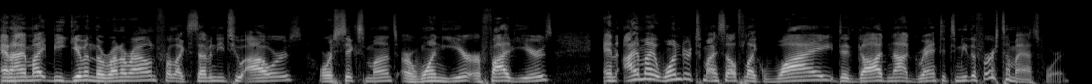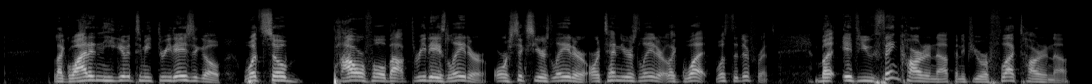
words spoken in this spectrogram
and I might be given the runaround for like 72 hours, or six months, or one year, or five years, and I might wonder to myself, like, why did God not grant it to me the first time I asked for it? Like, why didn't He give it to me three days ago? What's so powerful about three days later, or six years later, or 10 years later? Like, what? What's the difference? But if you think hard enough and if you reflect hard enough,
